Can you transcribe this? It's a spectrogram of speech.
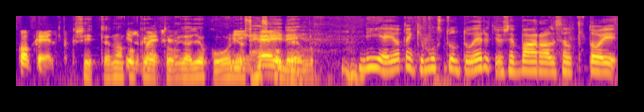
kokeiltu. Sitten on kokeiltu ja joku on niin. joskus Heidi. kokeillut. Niin ja jotenkin musta tuntuu erityisen vaaralliselta toi,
